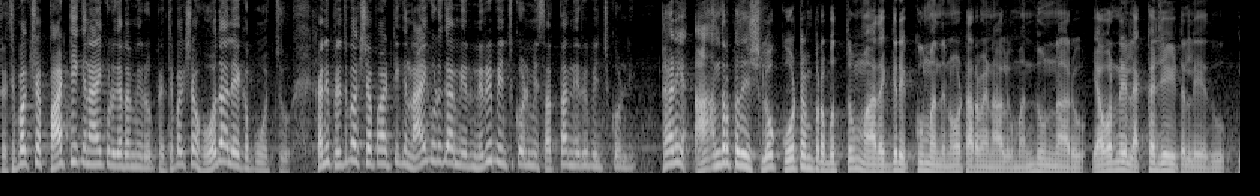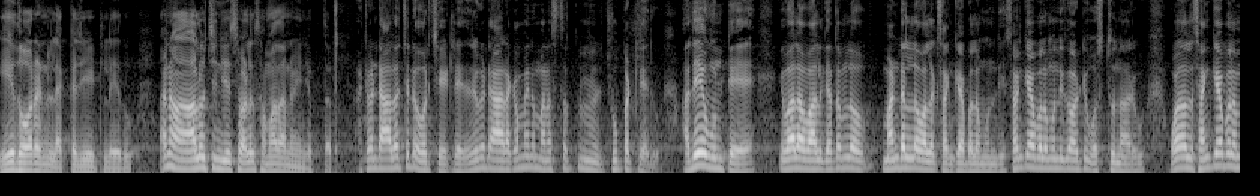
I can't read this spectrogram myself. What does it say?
ప్రతిపక్ష పార్టీకి నాయకుడు కదా మీరు. ప్రతిపక్ష హోదా లేకపోవచ్చు. కానీ ప్రతిపక్ష పార్టీకి నాయకుడిగా మీరు నిరూపించుకోండి మీ సత్తా నిరూపించుకోండి. కానీ ఆంధ్రప్రదేశ్లో కూటమి ప్రభుత్వం మా దగ్గర ఎక్కువ మంది నూట అరవై నాలుగు మంది ఉన్నారు. ఎవరిని లెక్క చేయటం లేదు ఏ ధోరణి లెక్క చేయటం లేదు అని ఆలోచన చేసే వాళ్ళకి సమాధానం ఏం చెప్తారు? అటువంటి ఆలోచన ఎవరు చేయట్లేదు. ఎందుకంటే ఆ రకమైన మనస్తత్వం చూపట్లేదు. అదే ఉంటే ఇవాళ వాళ్ళ గతంలో మండల్లో వాళ్ళకి సంఖ్యాబలం ఉంది. సంఖ్యాబలం ఉంది కాబట్టి వస్తున్నారు. వాళ్ళ సంఖ్యాబలం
